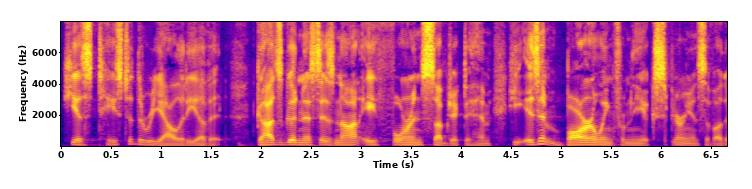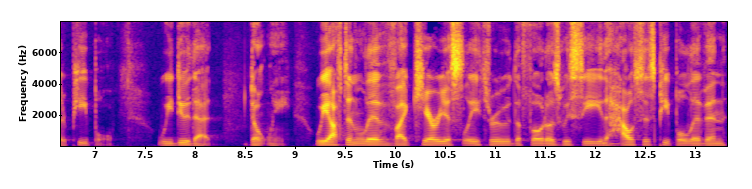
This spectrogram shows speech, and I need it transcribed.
He has tasted the reality of it. God's goodness is not a foreign subject to him. He isn't borrowing from the experience of other people. We do that, don't we? We often live vicariously through the photos we see, the houses people live in,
